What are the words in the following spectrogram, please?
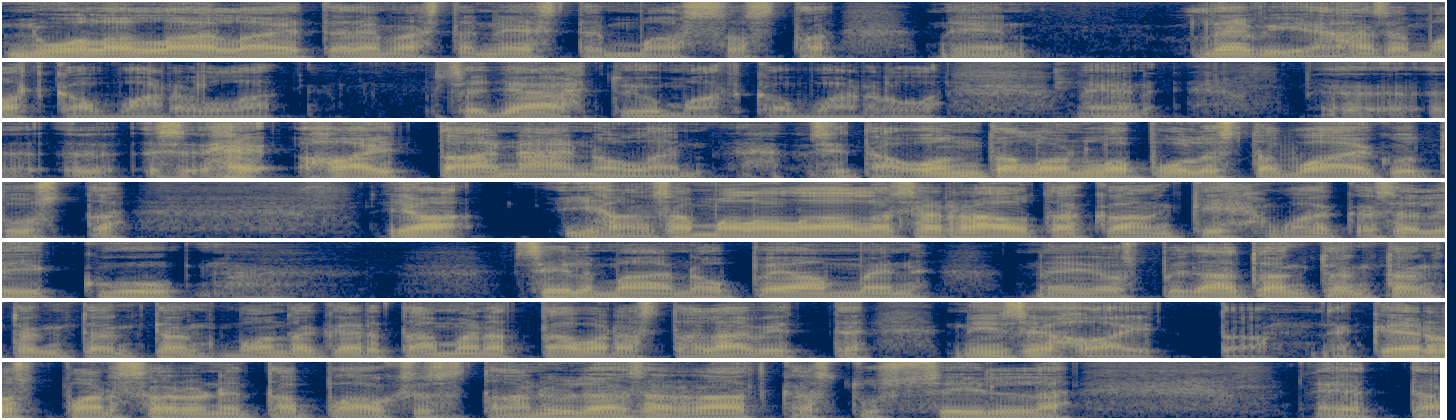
nuolen lailla etelemästä nestemassasta, niin leviäähän se matkan varrella se jäähtyy matkan varrella, niin se haittaa näin ollen sitä ontalon lopullista vaikutusta. Ja ihan samalla lailla se rautakanki, vaikka se liikkuu silmää nopeammin, niin jos pitää tönk, tönk, tönk, tönk, tönk, tönk, monta kertaa mennä tavarasta lävitte, niin se haittaa. Ja kerrospanssaroinnin tapauksessa tämä on yleensä ratkaistu sillä, että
